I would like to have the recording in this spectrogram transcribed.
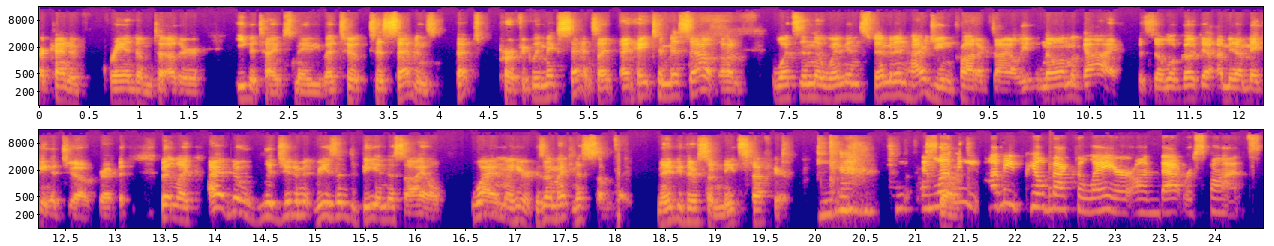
are kind of random to other ego types, maybe. But to, to sevens, that perfectly makes sense. I, I'd hate to miss out on what's in the women's feminine hygiene product aisle, even though I'm a guy. But so we'll go down. I mean, I'm making a joke, right? But, but like, I have no legitimate reason to be in this aisle. Why am I here? Because I might miss something. Maybe there's some neat stuff here. And So- let me let me peel back the layer on that response.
